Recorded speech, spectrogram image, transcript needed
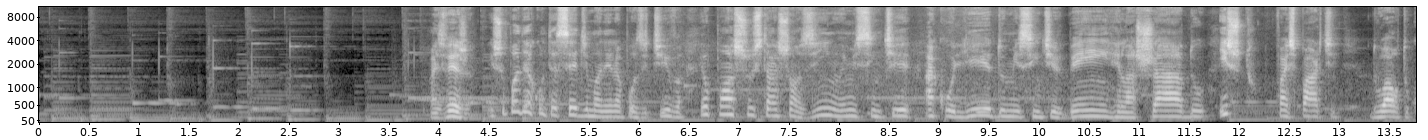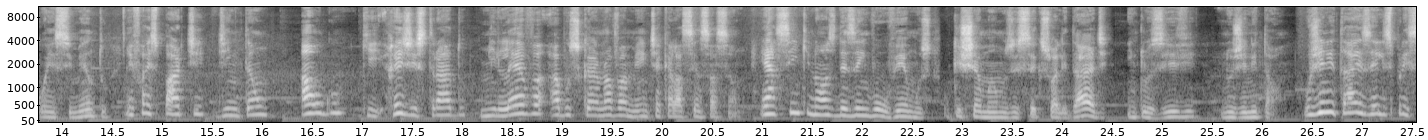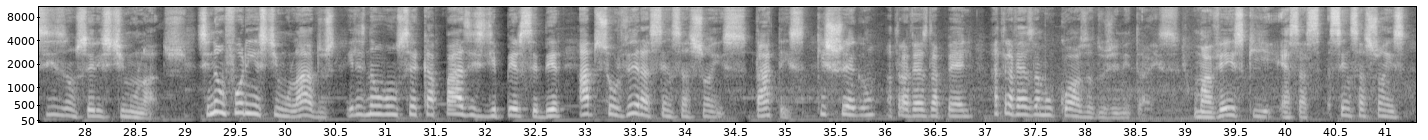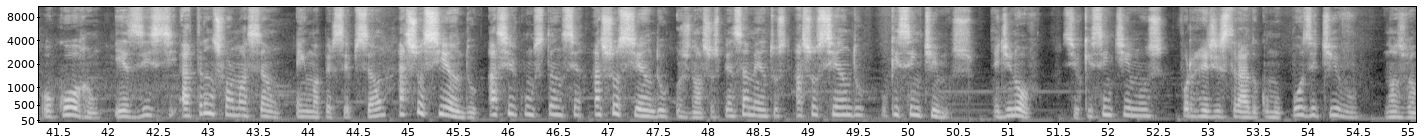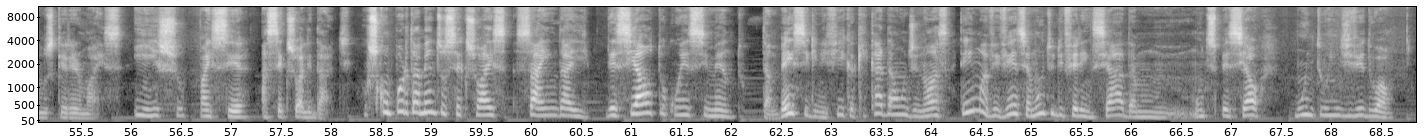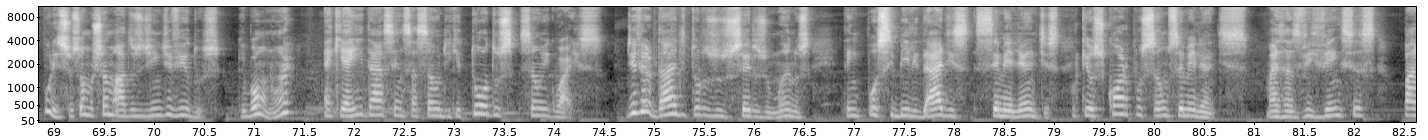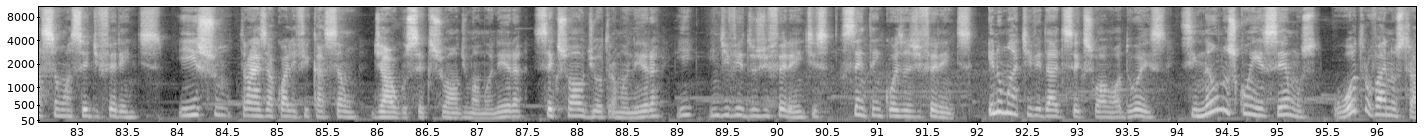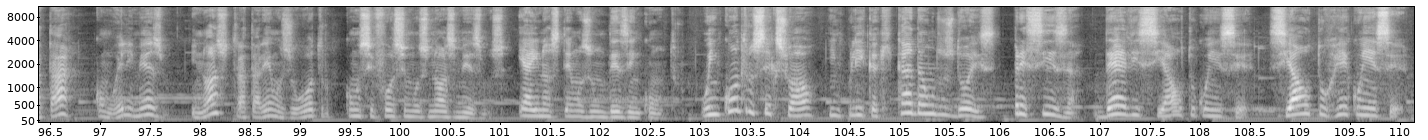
Mas veja, isso pode acontecer de maneira positiva. Eu posso estar sozinho e me sentir acolhido, me sentir bem, relaxado. Isto faz parte do autoconhecimento e faz parte de então algo que, registrado, me leva a buscar novamente aquela sensação. É assim que nós desenvolvemos o que chamamos de sexualidade, inclusive no genital. Os genitais eles precisam ser estimulados. Se não forem estimulados, eles não vão ser capazes de perceber, absorver as sensações táteis que chegam através da pele, através da mucosa dos genitais. Uma vez que essas sensações ocorram, existe a transformação em uma percepção, associando a circunstância, associando os nossos pensamentos, associando o que sentimos. E de novo, se o que sentimos for registrado como positivo, nós vamos querer mais. E isso vai ser a sexualidade. Os comportamentos sexuais saem daí, desse autoconhecimento. Também significa que cada um de nós tem uma vivência muito diferenciada, muito especial, muito individual. Por isso somos chamados de indivíduos. Que bom, não é? É que aí dá a sensação de que todos são iguais. De verdade, todos os seres humanos têm possibilidades semelhantes, porque os corpos são semelhantes, mas as vivências passam a ser diferentes. E isso traz a qualificação de algo sexual de uma maneira, sexual de outra maneira, e indivíduos diferentes sentem coisas diferentes. E numa atividade sexual a dois, se não nos conhecemos, o outro vai nos tratar como ele mesmo. E nós trataremos o outro como se fôssemos nós mesmos. E aí nós temos um desencontro. O encontro sexual implica que cada um dos dois precisa, deve se autoconhecer, se auto-reconhecer.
